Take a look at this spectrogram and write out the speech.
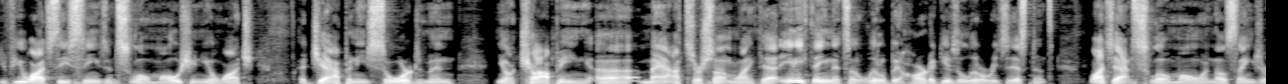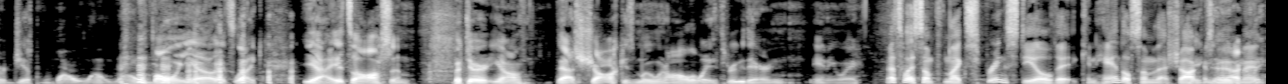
if you watch these things in slow motion, you'll watch a Japanese swordsman, you know, chopping uh, mats or something like that. Anything that's a little bit harder gives a little resistance. Watch that in slow mo, and those things are just wow, wow, wow, bowing. You know, it's like, yeah, it's awesome. But they're, you know, that shock is moving all the way through there. And anyway, That's why something like spring steel that can handle some of that shock Exactly. And movement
